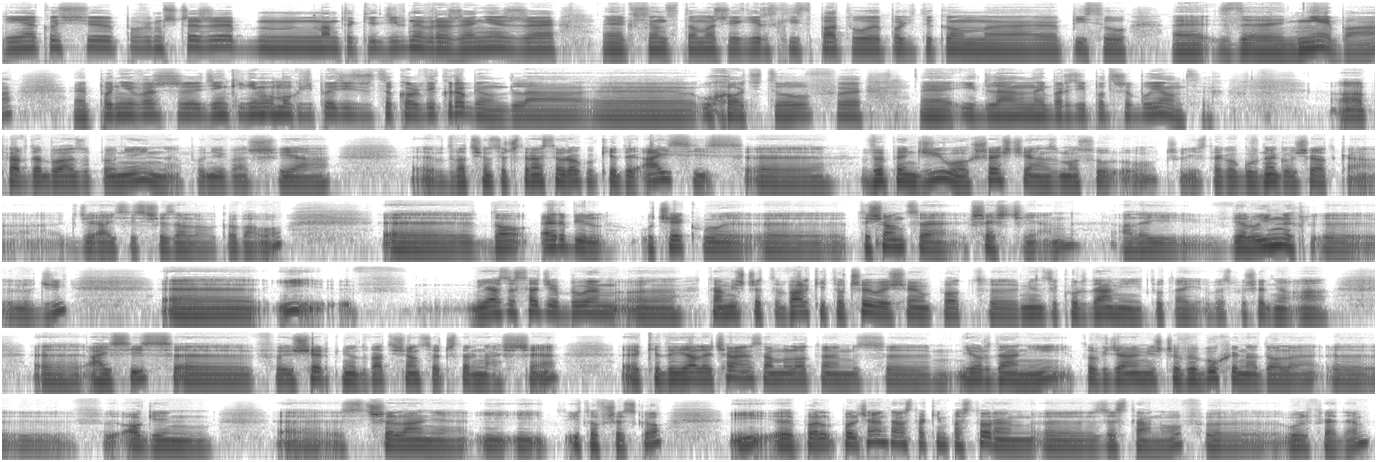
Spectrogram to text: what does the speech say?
I jakoś powiem szczerze, mm, mam takie dziwne wrażenie, że ksiądz Tomasz Jegierski spadł politykom e, PiSu e, z nieba, e, ponieważ e, dzięki niemu mogli powiedzieć, że cokolwiek robią dla e, uchodźców e, e, i dla najbardziej potrzebujących. A prawda była zupełnie inna, ponieważ ja e, w 2014 roku, kiedy ISIS e, wypędziło chrześcijan z Mosulu, czyli z tego głównego ośrodka, gdzie ISIS się zalokowało, e, do Erbil uciekły e, tysiące chrześcijan, ale i wielu innych e, ludzi. E, I w- ja w zasadzie byłem, e, tam jeszcze te walki toczyły się pod, e, między Kurdami tutaj bezpośrednio a e, ISIS w sierpniu 2014. E, Kiedy ja leciałem samolotem z Jordanii, to widziałem jeszcze wybuchy na dole, ogień, strzelanie i, i, i to wszystko. I pol- poleciałem tam z takim pastorem ze Stanów, Wilfredem,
